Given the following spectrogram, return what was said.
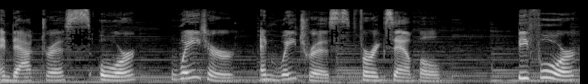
and actress or waiter and waitress, for example. Before,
